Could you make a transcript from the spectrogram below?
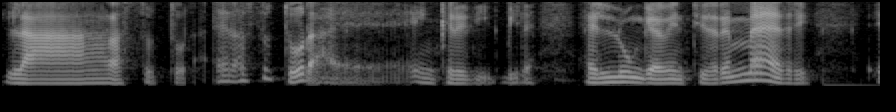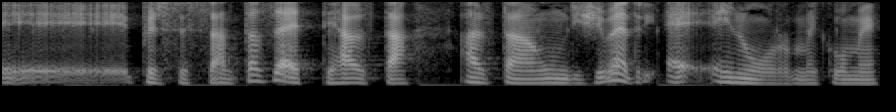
la, la struttura. E la struttura è, è incredibile, è lunga 23 metri, eh, per 67, alta alta 11 metri, è enorme come,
